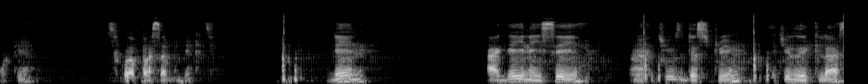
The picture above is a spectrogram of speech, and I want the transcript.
Okay. Score per subject then again I say uh, choose the stream. I choose a class.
